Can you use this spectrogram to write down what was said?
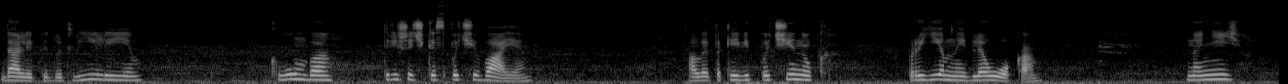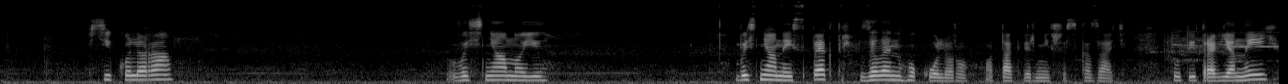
Далі підуть лілії. Клумба трішечки спочиває, але такий відпочинок приємний для ока. На ній всі кольора весняної, весняний спектр зеленого кольору, отак вірніше сказати. Тут і трав'яний,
